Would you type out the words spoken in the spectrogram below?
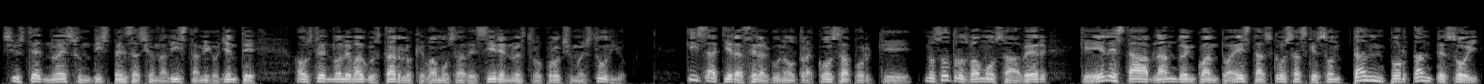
Si usted no es un dispensacionalista, amigo oyente, a usted no le va a gustar lo que vamos a decir en nuestro próximo estudio. Quizá quiera hacer alguna otra cosa porque nosotros vamos a ver que Él está hablando en cuanto a estas cosas que son tan importantes hoy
